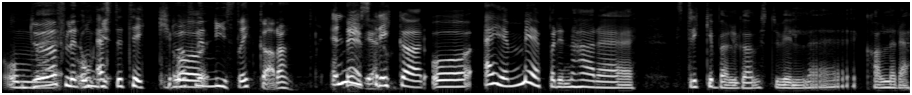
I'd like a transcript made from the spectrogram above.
om, en om estetikk. Du er i hvert fall og- en ny strikker, da. En ny er strikker, og jeg er med på denne her strikkebølga, hvis du vil eh, kalle det.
